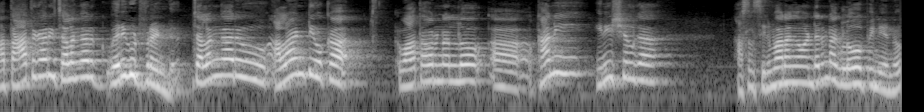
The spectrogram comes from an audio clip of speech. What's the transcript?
మా తాతగారికి చలంగారు వెరీ గుడ్ ఫ్రెండ్ చలంగారు అలాంటి ఒక వాతావరణంలో కానీ ఇనీషియల్గా అసలు సినిమా రంగం అంటేనే నాకు లో ఒపీనియన్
